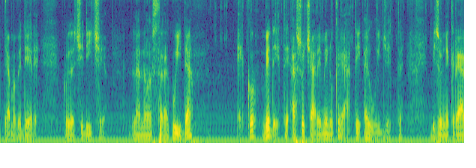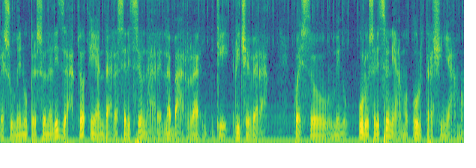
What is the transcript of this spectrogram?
Andiamo a vedere cosa ci dice la nostra guida. Ecco, vedete associare i menu creati ai widget. Bisogna creare su menu personalizzato e andare a selezionare la barra che riceverà questo menu o lo selezioniamo o lo trasciniamo.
